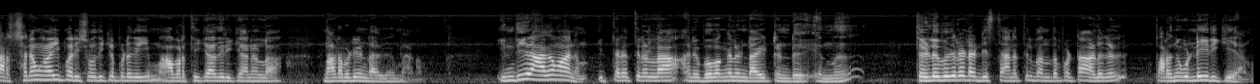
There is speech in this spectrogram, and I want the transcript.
കർശനമായി പരിശോധിക്കപ്പെടുകയും ആവർത്തിക്കാതിരിക്കാനുള്ള നടപടി ഉണ്ടാകുകയും വേണം. ഇന്ത്യയിലാകമാനം ഇത്തരത്തിലുള്ള അനുഭവങ്ങൾ ഉണ്ടായിട്ടുണ്ട് എന്ന് തെളിവുകളുടെ അടിസ്ഥാനത്തിൽ ബന്ധപ്പെട്ട ആളുകൾ പറഞ്ഞുകൊണ്ടേയിരിക്കുകയാണ്.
